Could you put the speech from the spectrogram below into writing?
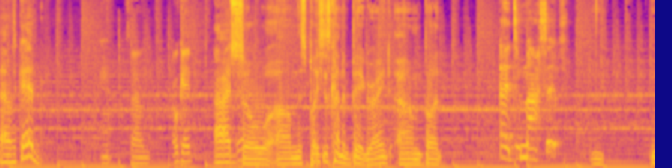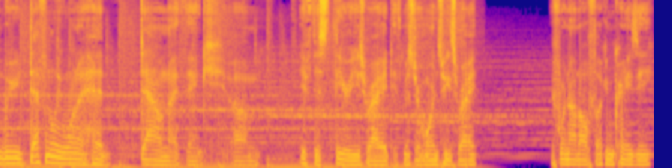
Sounds good. Sound okay. Uh, So um, this place is kind of big, right? Um, but It's massive. we definitely want to head down. I think um, if this theory's right, if Mr. Hornsby's right, if we're not all fucking crazy.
